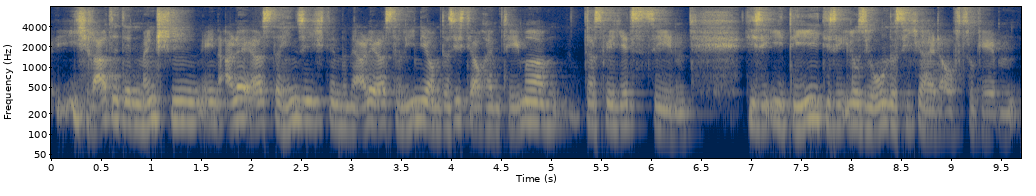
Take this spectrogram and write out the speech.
Ich rate den Menschen in allererster Hinsicht, in allererster Linie, und das ist ja auch ein Thema, das wir jetzt sehen, diese Idee, diese Illusion der Sicherheit aufzugeben.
